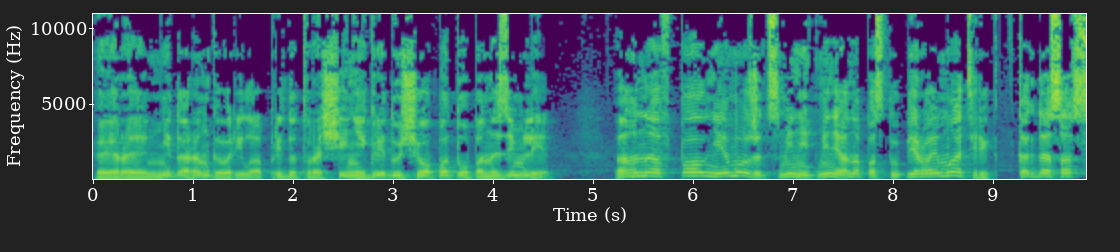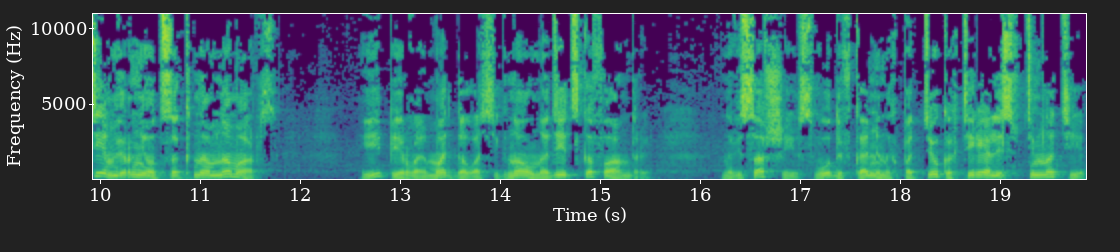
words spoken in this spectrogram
Эра недаром говорила о предотвращении грядущего потопа на Земле. Она вполне может сменить меня на посту первой матери, когда совсем вернется к нам на Марс. И первая мать дала сигнал надеть скафандры. Нависавшие своды в каменных подтеках терялись в темноте.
